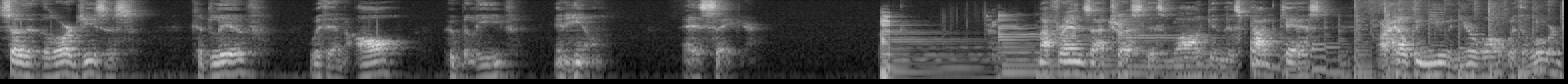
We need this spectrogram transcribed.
so that the Lord Jesus could live within all who believe in him as Savior. My friends, I trust this blog and this podcast are helping you in your walk with the Lord.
